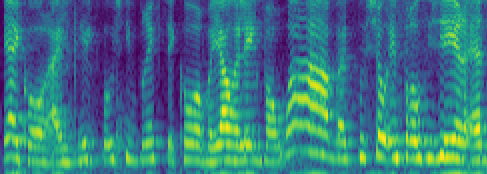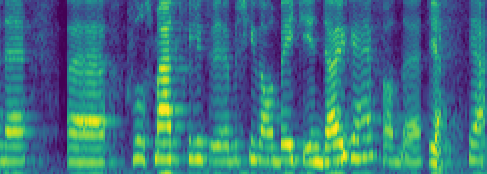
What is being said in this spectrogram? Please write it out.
ja, ik hoor eigenlijk hele positieve berichten. Ik hoor bij jou alleen van wauw, ik moest zo improviseren. En uh, uh, gevoelsmatig viel het misschien wel een beetje in duigen. Hè, van, ja. ja.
